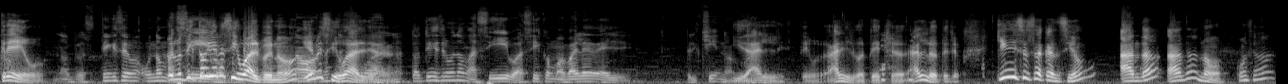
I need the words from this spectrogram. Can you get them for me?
creo. No, pues tiene que ser uno masivo. Pero TikTok ya no es igual, pues, ¿no? ya no es igual, ya. ¿no? tiene que ser uno masivo, así como el baile del, del chino. Y dale, este, algo te algo te hecho. ¿Quién hizo esa canción? ¿Anda? ¿Anda? No. ¿Cómo se llama?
